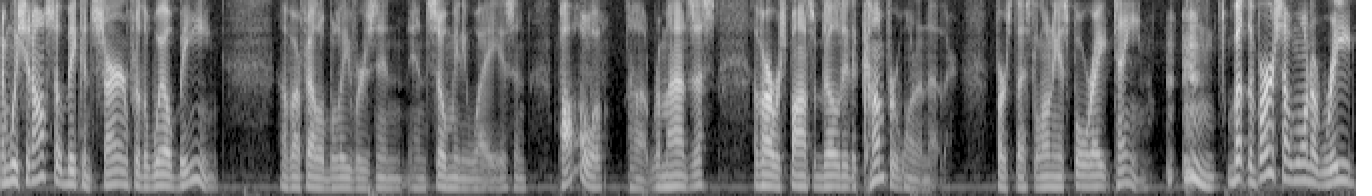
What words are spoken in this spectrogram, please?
And we should also be concerned for the well being of our fellow believers in, in so many ways. And Paul uh, reminds us of our responsibility to comfort one another. 1 Thessalonians 4.18. but the verse I want to read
